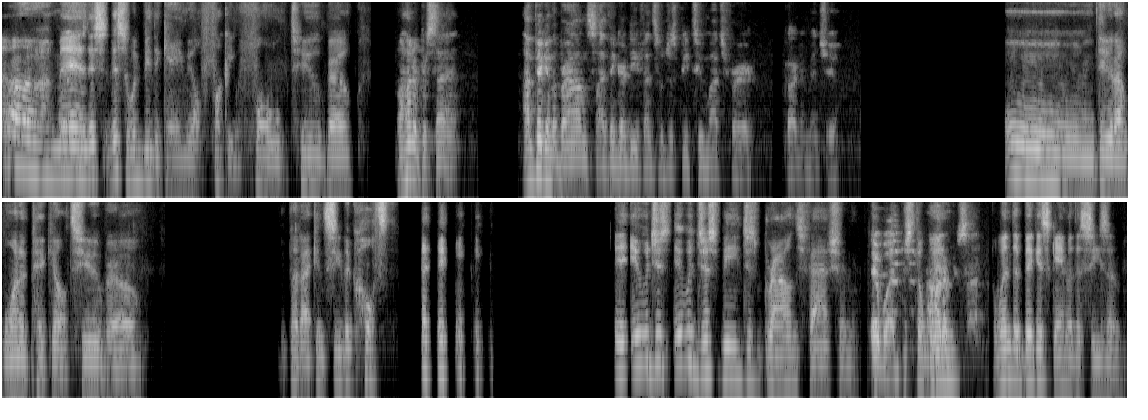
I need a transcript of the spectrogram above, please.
Oh man, this this would be the game you'll fucking fold too, bro. One hundred percent. I'm picking the Browns. I think our defense would just be too much for Gardner Minshew. Mm, dude, I want to pick y'all too, bro. But I can see the Colts. It, it would just it would just be just Browns fashion. It would just the win 100%. win the biggest game of the season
